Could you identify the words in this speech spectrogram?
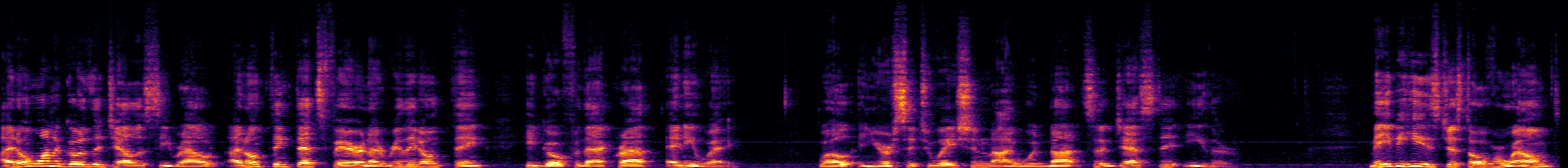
I don't want to go the jealousy route. I don't think that's fair, and I really don't think he'd go for that crap anyway. Well, in your situation, I would not suggest it either. Maybe he is just overwhelmed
